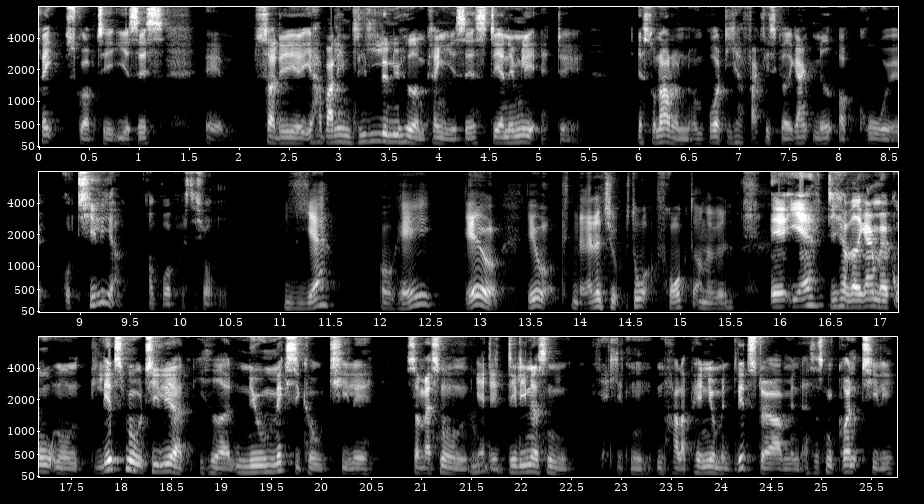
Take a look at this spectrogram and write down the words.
3 skulle op til ISS. Øh, så det, jeg har bare lige en lille nyhed omkring ISS. Det er nemlig, at øh, astronauterne ombord, de har faktisk været i gang med at gro, øh, gro chilier ombord på stationen. Ja, okay. Det er jo, det er jo en relativt stor frugt, om man vil. Øh, ja, de har været i gang med at gro nogle lidt små chilier. De hedder New Mexico chili, som er sådan nogle, mm. ja, det, det ligner sådan, ja, lidt en, en jalapeno, men lidt større, men altså sådan en grøn chili.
